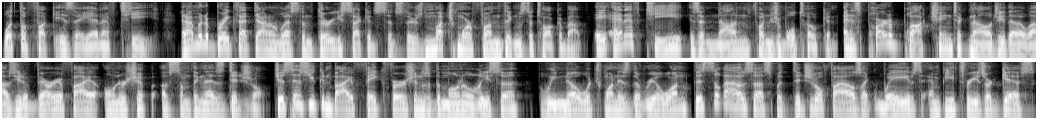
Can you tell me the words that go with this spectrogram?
what the fuck is a NFT? And I'm going to break that down in less than 30 seconds since there's much more fun things to talk about. A NFT is a non-fungible token, and it's part of blockchain technology that allows you to verify ownership of something that is digital. Just as you can buy fake versions of the Mona Lisa, but we know which one is the real one, this allows us with digital files like waves, MP3s, or GIFs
